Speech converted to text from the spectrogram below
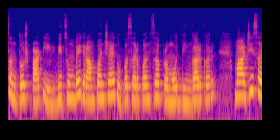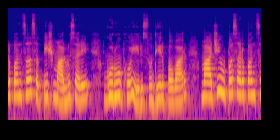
संतोष पाटील विचुंबे ग्रामपंचायत उपसरपंच प्रमोद भिंगारकर माजी सरपंच सतीश मालुसरे गुरु भोईर सुधीर पवार माजी उपसरपंच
